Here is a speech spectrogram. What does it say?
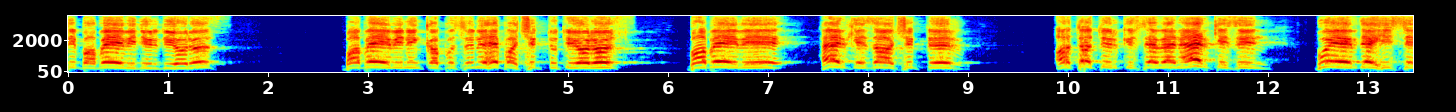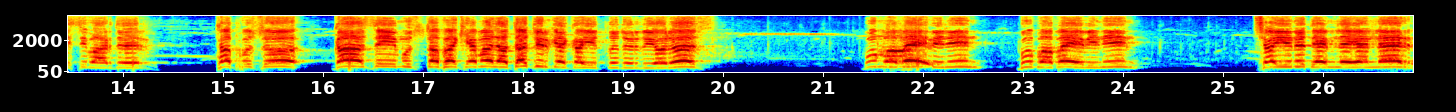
Parti baba evidir diyoruz. Baba evinin kapısını hep açık tutuyoruz. Baba evi herkese açıktır. Atatürk'ü seven herkesin bu evde hissesi vardır. Tapusu Gazi Mustafa Kemal Atatürk'e kayıtlıdır diyoruz. Bu baba evinin bu baba evinin çayını demleyenler,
